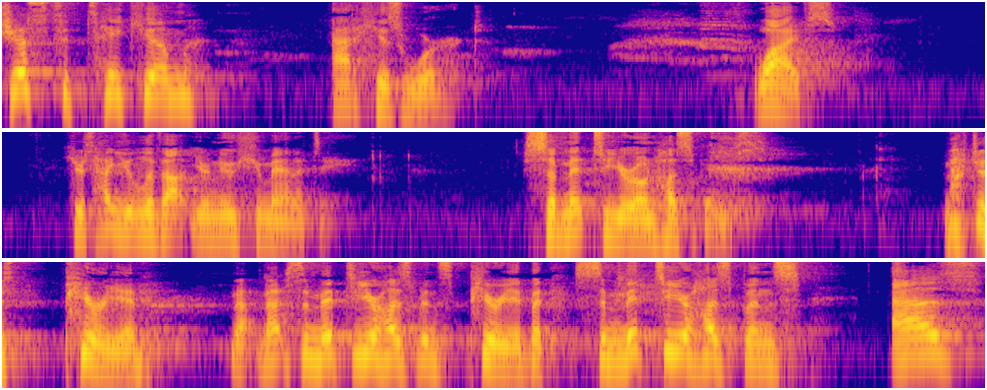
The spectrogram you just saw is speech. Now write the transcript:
just to take him at his word. Wives, here's how you live out your new humanity. Submit to your own husbands. Not just period. Not, not submit to your husbands, period, but submit to your husbands as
